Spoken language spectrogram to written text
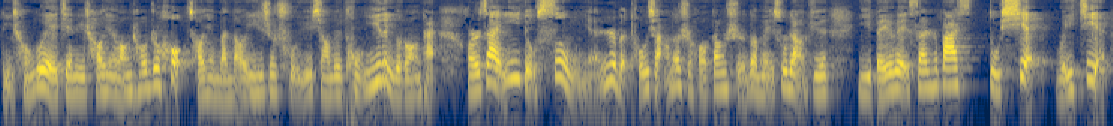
李成桂建立朝鲜王朝之后，朝鲜半岛一直处于相对统一的一个状态。而在一九四五年日本投降的时候，当时的美苏两军以北纬三十八度线为界，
